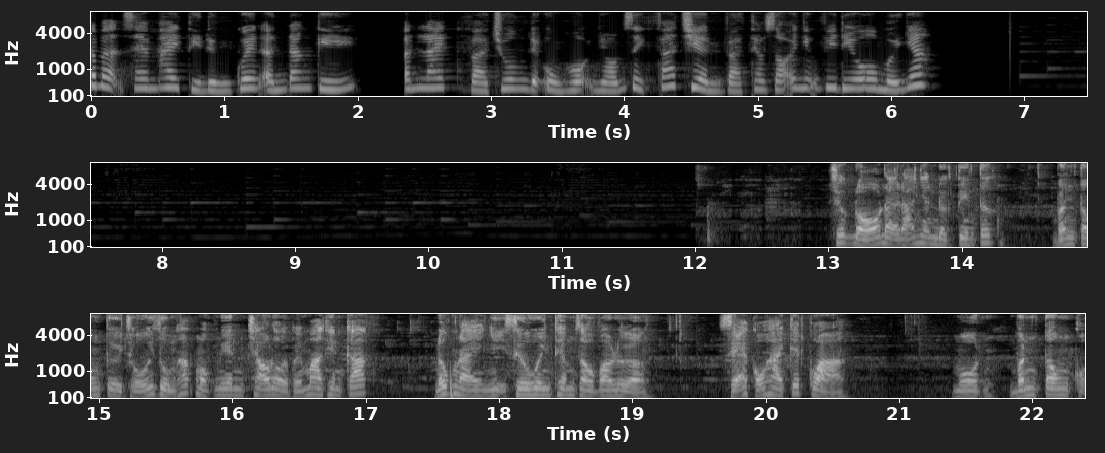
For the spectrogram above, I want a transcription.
Các bạn xem hay thì đừng quên ấn đăng ký, ấn like và chuông để ủng hộ nhóm dịch phát triển và theo dõi những video mới nhé. Trước đó đại đã nhận được tin tức, Vân Tông từ chối dùng hắc mộc niên trao đổi với Ma Thiên Các. Lúc này nhị sư huynh thêm dầu vào lửa, sẽ có hai kết quả. Một, Vân Tông có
